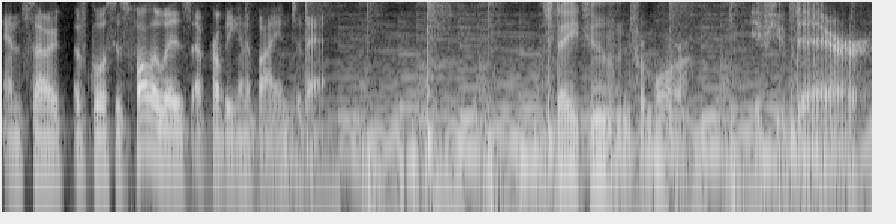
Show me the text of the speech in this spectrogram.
And so, of course, his followers are probably going to buy into that. Stay tuned for more if you dare.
